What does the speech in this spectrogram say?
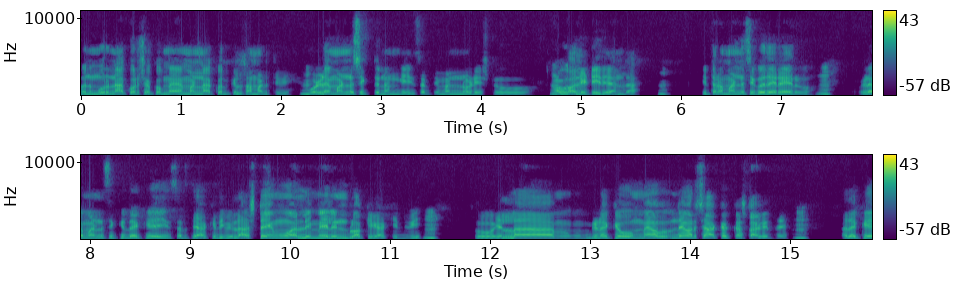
ಒಂದ್ ಮೂರ್ ನಾಲ್ಕು ವರ್ಷಕ್ಕೊಮ್ಮೆ ಮಣ್ಣು ಹಾಕೋದ್ ಕೆಲಸ ಮಾಡ್ತೀವಿ. ಒಳ್ಳೆ ಮಣ್ಣು ಸಿಕ್ತು ನಮ್ಗೆ ಈ ಸರ್ತಿ ಮಣ್ಣು ನೋಡಿ ಎಷ್ಟು ಕ್ವಾಲಿಟಿ ಇದೆ ಅಂತ. ಈ ತರ ಮಣ್ಣು ಸಿಗೋದೇ ರೇರು ಒಳ್ಳೆ ಮಣ್ಣು ಸಿಕ್ಕಿದ್ದಕ್ಕೆ ಈ ಸರ್ತಿ ಹಾಕಿದೀವಿ. ಲಾಸ್ಟ್ ಟೈಮು ಅಲ್ಲಿ ಮೇಲಿನ ಬ್ಲಾಕ್ ಹಾಕಿದ್ವಿ. ಹ್ಮ್. ಸೊ ಎಲ್ಲಾ ಗಿಡಕ್ಕೆ ಒಮ್ಮೆ ಒಂದೇ ವರ್ಷ ಹಾಕಕ್ ಕಷ್ಟ ಆಗುತ್ತೆ. ಅದಕ್ಕೆ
